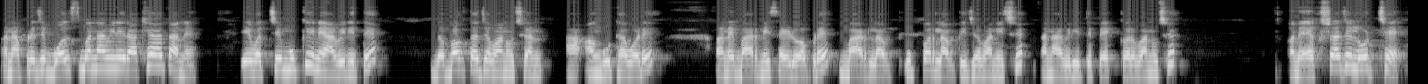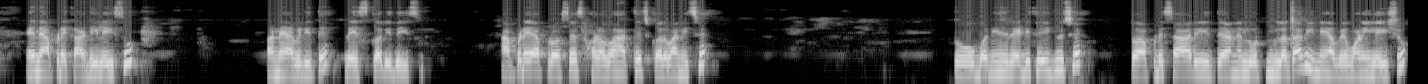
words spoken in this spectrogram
અને આપણે જે બોલ્સ બનાવીને રાખ્યા હતા ને, એ વચ્ચે મૂકીને આવી રીતે દબાવતા જવાનું છે આ અંગૂઠા વડે અને બહારની સાઈડો આપણે બહાર લાવ, ઉપર લાવતી જવાની છે અને આવી રીતે પેક કરવાનું છે. અને એક્સ્ટ્રા જે લોટ છે, એને આપણે કાઢી લઈશું અને આવી રીતે પ્રેસ કરી દઈશું. આપણે આ પ્રોસેસ હળવા હાથે જ કરવાની છે. તો બનીને રેડી થઈ ગયું છે. તો આપણે સારી રીતે આને લોટ લગાવીને હવે વણી લઈશું.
